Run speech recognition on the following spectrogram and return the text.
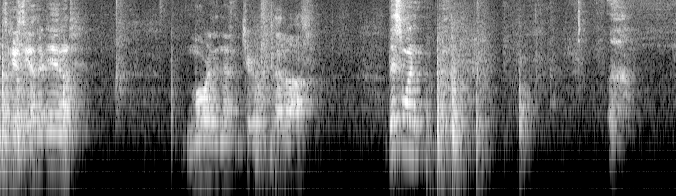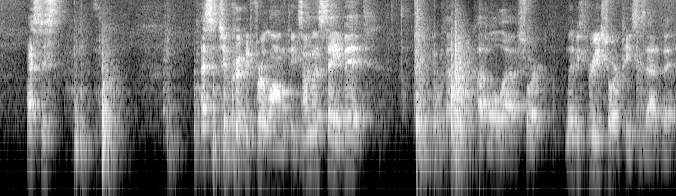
So here's the other end. More than enough material to cut off. This one, that's just that's just too crooked for a long piece. I'm going to save it cut a couple uh, short maybe three short pieces out of it.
